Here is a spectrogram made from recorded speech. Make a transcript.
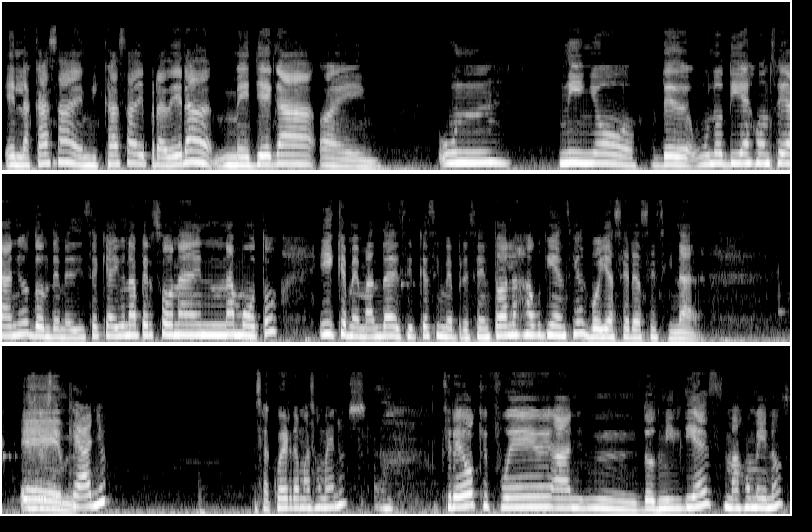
en la casa, en mi casa de pradera, me llega eh, un niño de unos 10, 11 años donde me dice que hay una persona en una moto y que me manda a decir que si me presento a las audiencias voy a ser asesinada. ¿Eso es Eh, ¿Qué año? ¿Se acuerda más o menos? creo que fue año, mm, 2010 más o menos.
